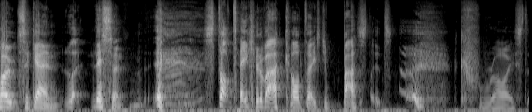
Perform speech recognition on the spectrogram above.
Quotes again. L- listen, stop taking them out of context, you bastards. Christ.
